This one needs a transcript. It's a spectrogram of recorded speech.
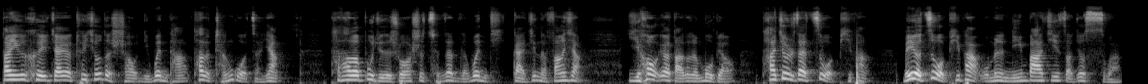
当一个科学家要退休的时候，你问他他的成果怎样，他滔滔不绝的说是存在的问题、改进的方向、以后要达到的目标，他就是在自我批判。没有自我批判，我们的淋巴肌早就死亡。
